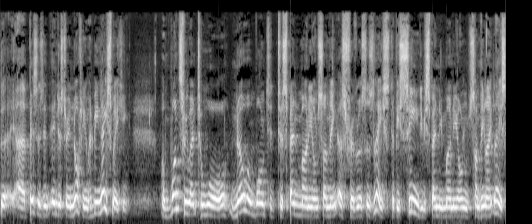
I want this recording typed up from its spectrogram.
the, uh, business industry in Nottingham had been lace making. And once we went to war, no one wanted to spend money on something as frivolous as lace, to be seen to be spending money on something like lace.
